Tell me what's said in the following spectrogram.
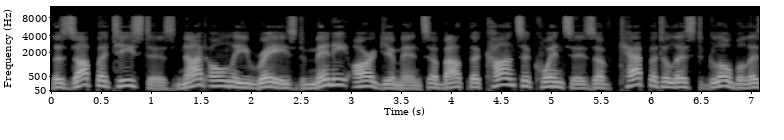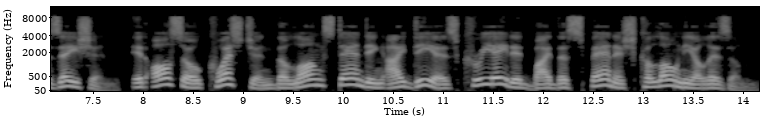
The Zapatistas not only raised many arguments about the consequences of capitalist globalization, it also questioned the long-standing ideas created by the Spanish colonialism.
